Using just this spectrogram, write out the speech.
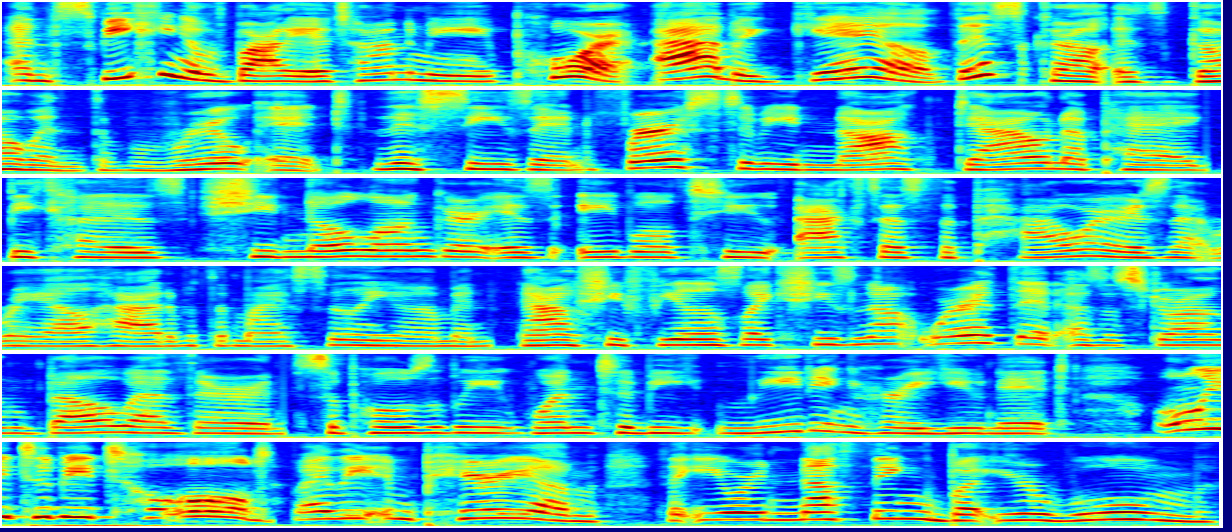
And speaking of body autonomy, poor Abigail. This girl is going through it this season. First, to be knocked down a peg because she no longer is able to access the powers that Raelle had with the mycelium. And now she feels like she's not worth it as a strong bellwether and supposedly one to be leading her unit, only to be told by the Imperium that you are nothing but your womb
